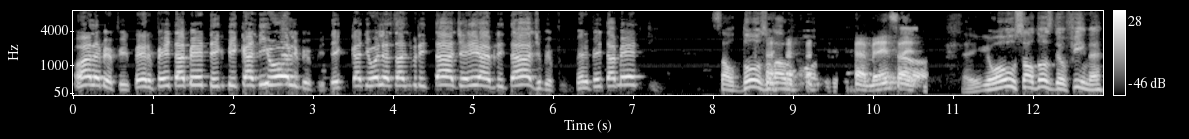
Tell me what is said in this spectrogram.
Olha, meu filho, perfeitamente, tem que ficar de olho, meu filho. Tem que ficar de olho nessas britagens aí, a britagem, meu filho. Perfeitamente. Saudoso Lauro Búrigo. é bem isso aí. É, ou o saudoso Delfim, né?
